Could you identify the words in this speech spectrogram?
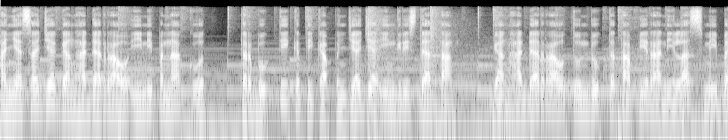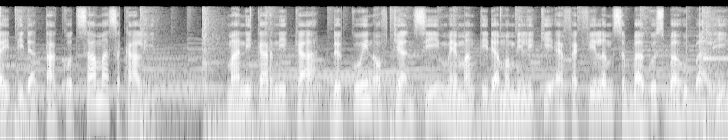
Hanya saja Ganghadar Rao ini penakut, terbukti ketika penjajah Inggris datang. Ganghadar Rao tunduk tetapi Rani Lasmibai tidak takut sama sekali. Manikarnika, The Queen of Jhansi memang tidak memiliki efek film sebagus Bahubali,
